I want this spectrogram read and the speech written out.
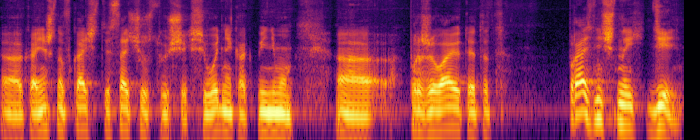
э, конечно, в качестве сочувствующих сегодня, как минимум, э, проживают этот праздничный день.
